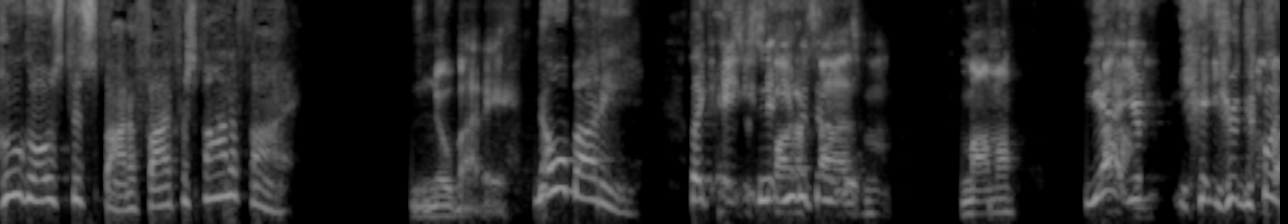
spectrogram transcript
who goes to Spotify for Spotify? Nobody. Nobody. Like eh, you would say, mama. yeah, Oh. you're you're going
